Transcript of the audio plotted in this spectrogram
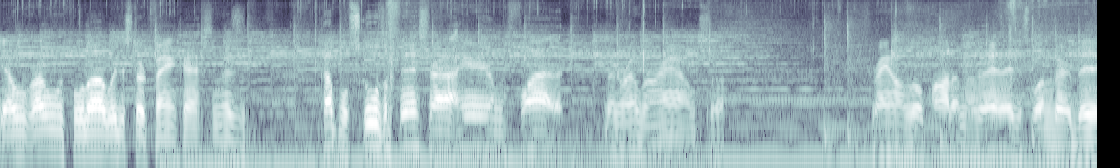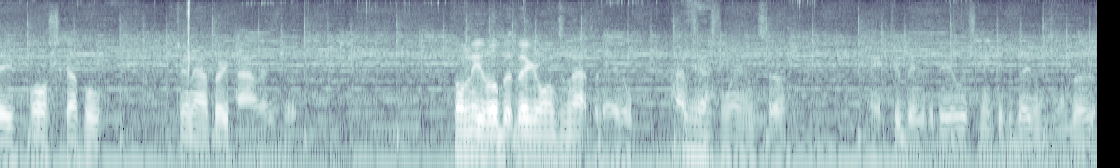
Yeah, right when we pulled up, we just started fan casting. There's a couple schools of fish right out here on this flat that been roaming around, so ran on a little pot of them over there. They just wasn't very big. Lost a couple two and a half, three pounders, but gonna need a little bit bigger ones than that today to have a Yeah. chance to win. So ain't too big of a deal. We just need to get the big ones in the boat.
